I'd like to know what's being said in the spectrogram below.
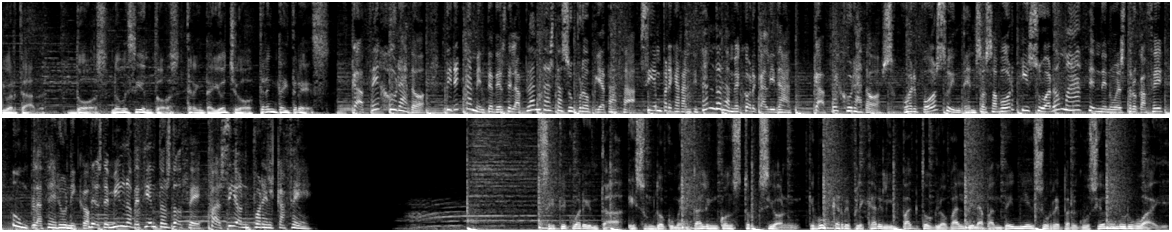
2900 3833. Café Jurado, directamente desde la planta hasta su propia taza, siempre garantizando la mejor calidad. Café Jurado, su cuerpo, su intenso sabor y su aroma hacen de nuestro café un placer único. Desde 1912, pasión por el café. 740 es un documental en construcción que busca reflejar el impacto global de la pandemia y su repercusión en Uruguay.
